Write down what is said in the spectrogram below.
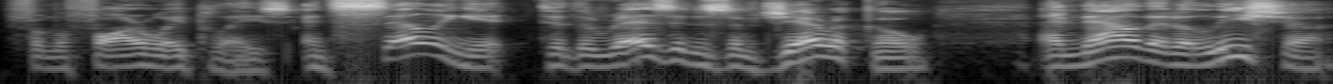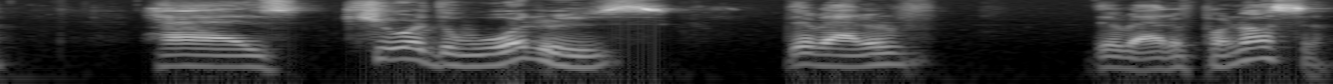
from a faraway place and selling it to the residents of Jericho. And now that Elisha has cured the waters, they're out of they're out of parnasa.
